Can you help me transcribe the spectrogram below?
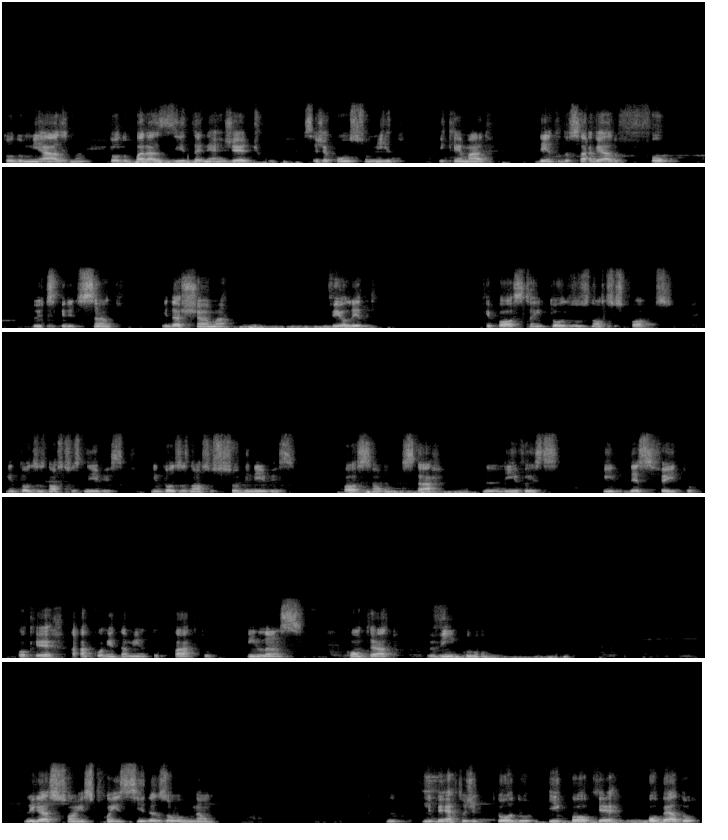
todo miasma, todo parasita energético seja consumido e queimado dentro do sagrado fogo do Espírito Santo e da chama violeta, que possa em todos os nossos corpos em todos os nossos níveis, em todos os nossos subníveis, possam estar livres e desfeito qualquer acorrentamento, pacto, enlace, contrato, vínculo, ligações conhecidas ou não. Libertos de todo e qualquer cobrador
